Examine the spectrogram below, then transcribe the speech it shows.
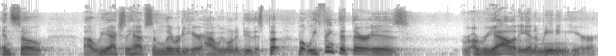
And so uh, we actually have some liberty here how we want to do this. But, but we think that there is a reality and a meaning here.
